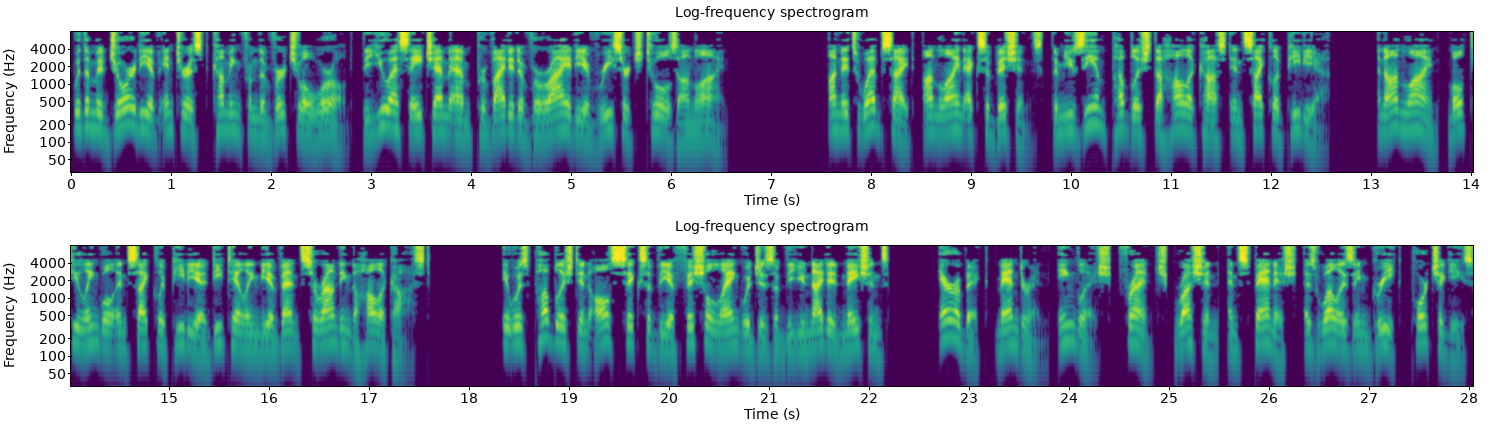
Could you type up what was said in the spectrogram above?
With a majority of interest coming from the virtual world, the USHMM provided a variety of research tools online. On its website, Online Exhibitions, the museum published the Holocaust Encyclopedia—an online, multilingual encyclopedia detailing the events surrounding the Holocaust. It was published in all six of the official languages of the United Nations Arabic, Mandarin, English, French, Russian, and Spanish, as well as in Greek, Portuguese,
